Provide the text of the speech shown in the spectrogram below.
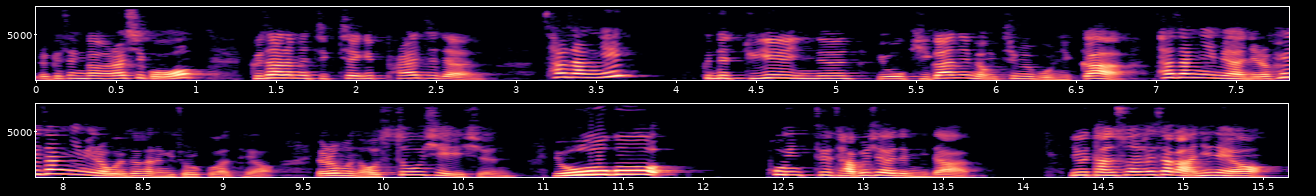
이렇게 생각을 하시고 그 사람의 직책이 president 사장님? 근데 뒤에 있는 요 기관의 명칭을 보니까 사장님이 아니라 회장님이라고 해석하는 게 좋을 것 같아요. 여러분 association 요거 포인트 잡으셔야 됩니다. 이거 단순한 회사가 아니네요.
